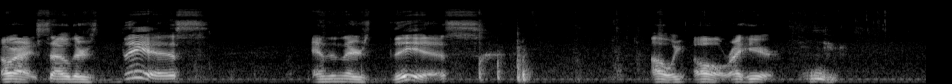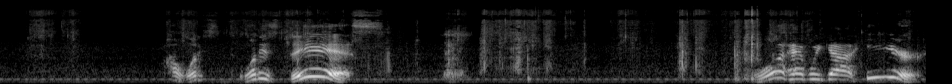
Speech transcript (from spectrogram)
All right, so there's this, and then there's this. Oh, we oh right here. Oh, what is what is this? What have we got here?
